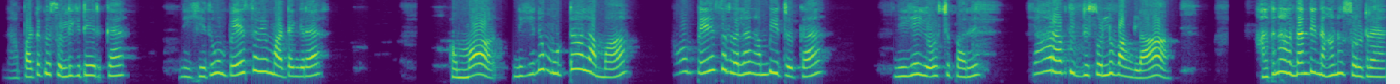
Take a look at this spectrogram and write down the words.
நான் பாட்டுக்கு சொல்லிக்கிட்டே இருக்கேன். நீ எதுவும் பேசவே மாட்டேங்கிற. அம்மா நீ என்ன முட்டாளாம்மா? அவன் பேசுறதெல்லாம் நம்பிட்டு இருக்க நீயே யோசிச்சு பாரு. யாராவது இப்படி சொல்லுவாங்களா? அதனால தாண்டி நானும் சொல்றேன்.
